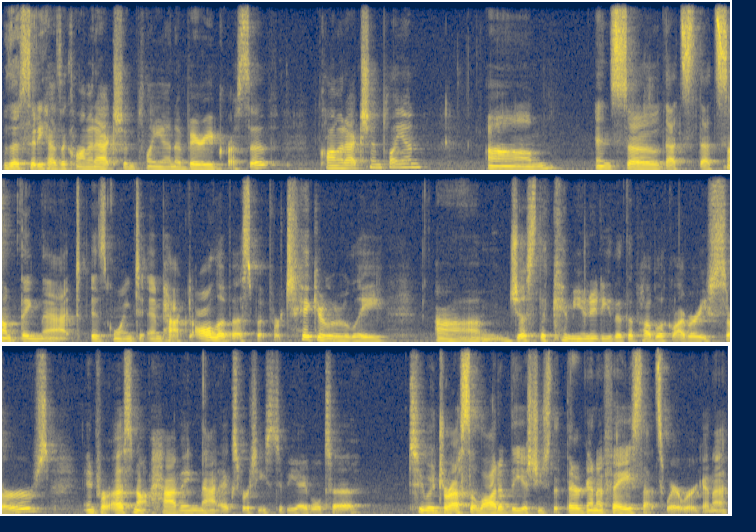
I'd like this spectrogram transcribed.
the city has a climate action plan, a very aggressive climate action plan. Um, and so that's, that's something that is going to impact all of us, but particularly um, just the community that the public library serves. And for us not having that expertise to be able to, to address a lot of the issues that they're gonna face, that's where we're gonna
